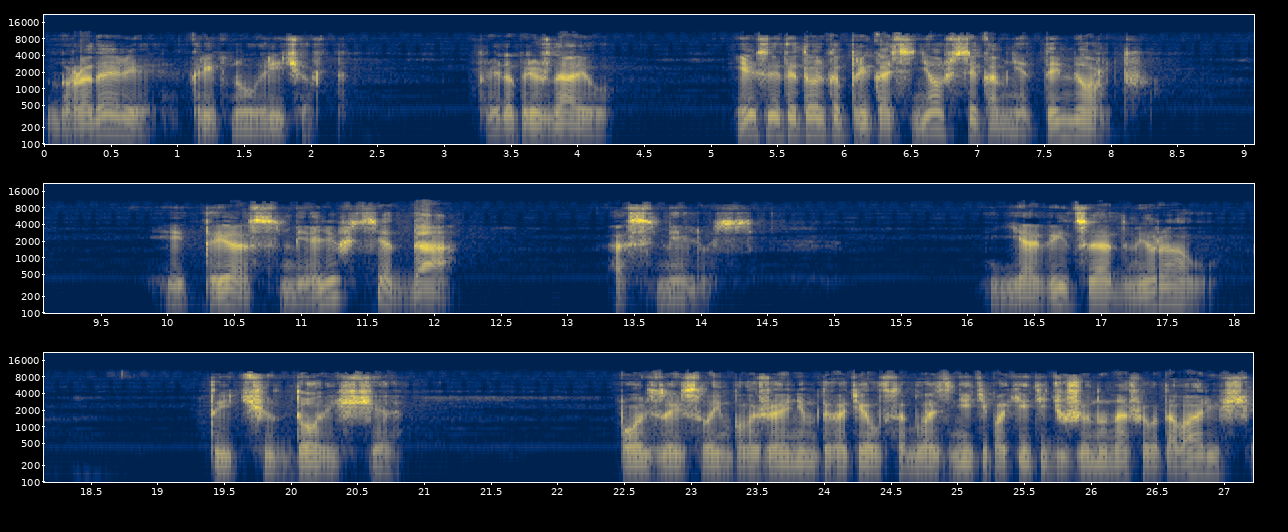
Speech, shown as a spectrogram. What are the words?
«Бродели!» — крикнул Ричард. «Предупреждаю, если ты только прикоснешься ко мне, ты мертв». «И ты осмелишься?» «Да, осмелюсь». «Я вице-адмирал. Ты чудовище!» Пользуясь своим положением, ты хотел соблазнить и похитить жену нашего товарища,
